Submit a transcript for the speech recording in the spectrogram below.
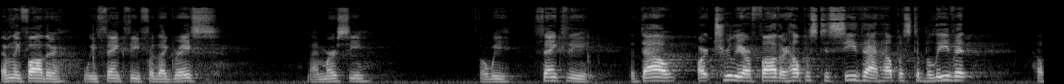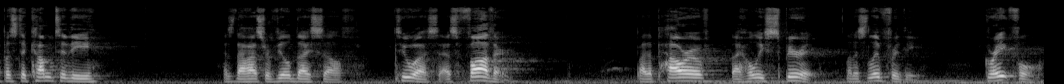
Heavenly Father, we thank Thee for Thy grace, Thy mercy. Lord, we thank Thee that Thou art truly our Father. Help us to see that. Help us to believe it. Help us to come to Thee as Thou hast revealed Thyself to us as Father. By the power of Thy Holy Spirit, let us live for Thee, grateful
